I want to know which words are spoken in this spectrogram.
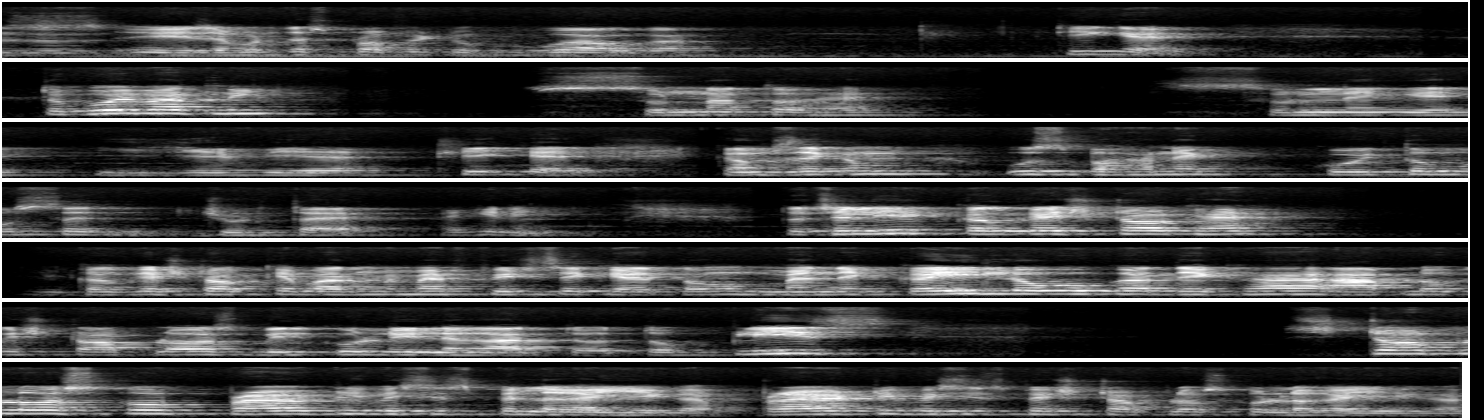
ज़बरदस्त प्रॉफिट हुआ होगा। ठीक है तो कोई बात नहीं। सुनना तो है, सुन लेंगे, ये भी है, ठीक है। कम से कम उस बहाने कोई तो मुझसे जुड़ता है है कि नहीं? तो चलिए, कल का स्टॉक है। कल के स्टॉक के बारे में मैं फिर से कहता हूँ, मैंने कई लोगों का देखा है आप लोग स्टॉप लॉस बिल्कुल नहीं लगाते हो तो प्लीज़ स्टॉप लॉस को प्रायोरिटी बेसिस पे लगाइएगा। प्रायोरिटी बेसिस पे स्टॉप लॉस को लगाइएगा,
